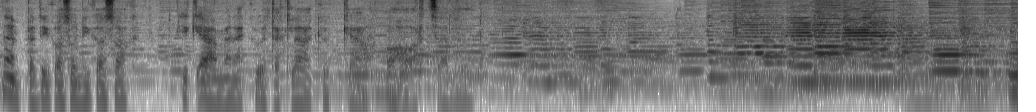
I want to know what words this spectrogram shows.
nem pedig azon igazak, kik elmenekültek lelkükkel a harc elől. Nem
